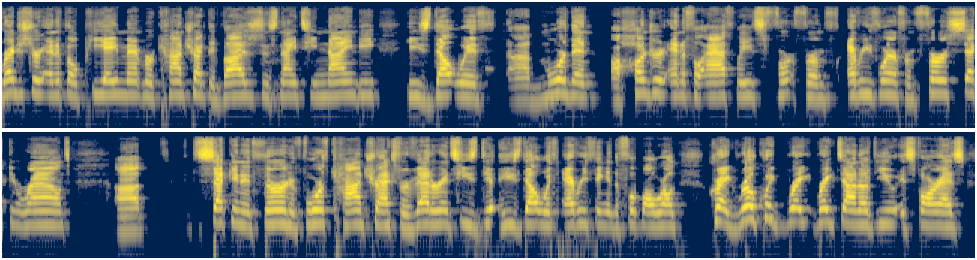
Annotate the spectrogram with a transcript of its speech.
registered NFLPA member, contract advisor since 1990. He's dealt with uh, more than 100 NFL athletes for, from everywhere from first, second round, uh, second and third and fourth contracts for veterans. He's de- he's dealt with everything in the football world. Craig, real quick break, breakdown of you as far as –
